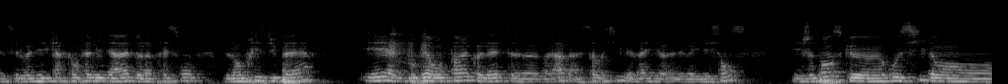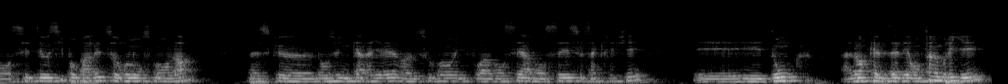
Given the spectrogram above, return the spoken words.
elle s'éloignait du carcan familial, de la pression, de l'emprise du père, et elle pouvait enfin connaître, euh, voilà, bah, ça aussi, l'éveil, l'éveil des sens. Et je pense que aussi dans, c'était aussi pour parler de ce renoncement-là, parce que dans une carrière, souvent, il faut avancer, avancer, se sacrifier, et, donc, alors qu'elles allaient enfin briller,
